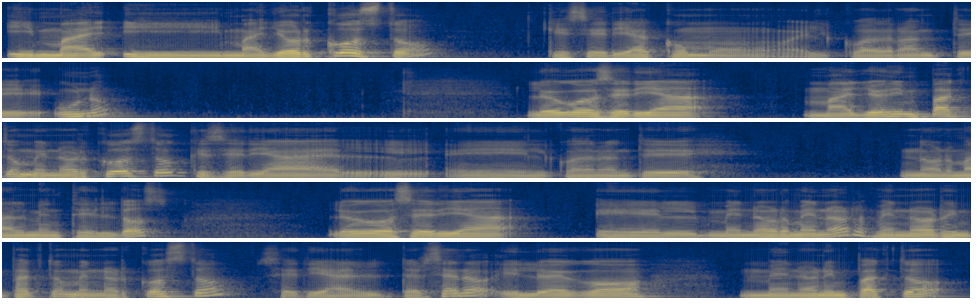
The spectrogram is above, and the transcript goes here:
y, y mayor costo, que sería como el cuadrante 1. Luego sería mayor impacto, menor costo, que sería el, el cuadrante normalmente el 2. Luego sería el menor menor, menor impacto, menor costo, sería el tercero. Y luego menor impacto,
